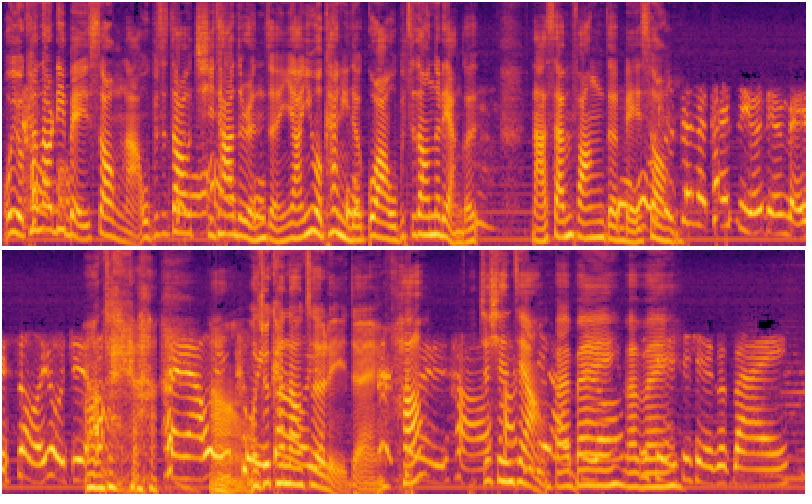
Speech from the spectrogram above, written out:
我有看到立北宋啦，我不知道其他的人怎样，因为我看你的卦，我不知道那两个哪三方的北宋我是？真的开始有一点北宋了，因为我觉得，对啊，对啊，我我就看到这里，对，好，好，就先这样拜拜哦拜拜谢谢，拜拜。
